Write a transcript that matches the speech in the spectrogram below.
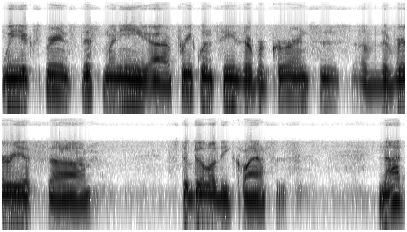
we experienced this many uh, frequencies of occurrences of the various uh, stability classes. Not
